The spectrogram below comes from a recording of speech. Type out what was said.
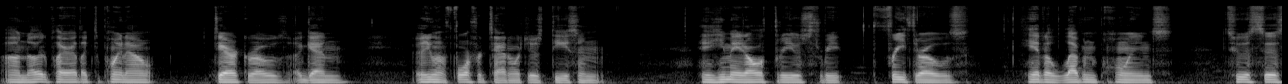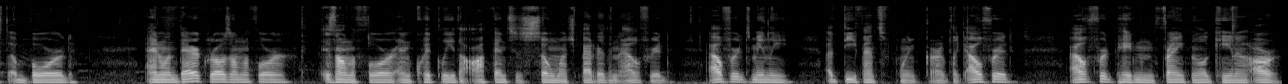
Another player I'd like to point out, Derrick Rose, again, he went four for ten, which is decent. He, he made all three of his three free throws. He had eleven points two assists, a board. And when Derrick Rose on the floor is on the floor and Quickley, the offense is so much better than Alfred. Alfred's mainly a defensive point guard like Alfred, Alfred Payton and Frank Ntilikina are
